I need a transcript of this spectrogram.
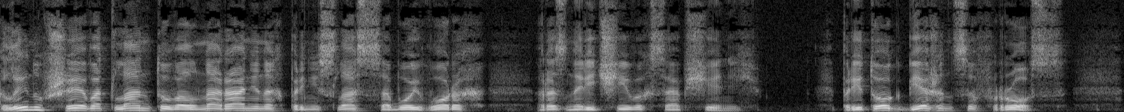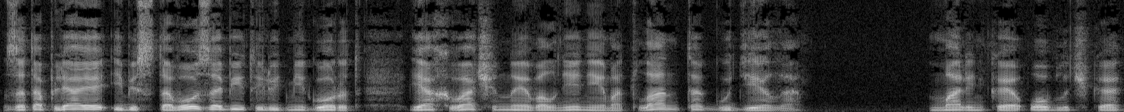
Хлынувшая в Атланту волна раненых принесла с собой ворох разноречивых сообщений. Приток беженцев рос, затопляя и без того забитый людьми город, и охваченная волнением Атланта гудела. Маленькое облачко,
